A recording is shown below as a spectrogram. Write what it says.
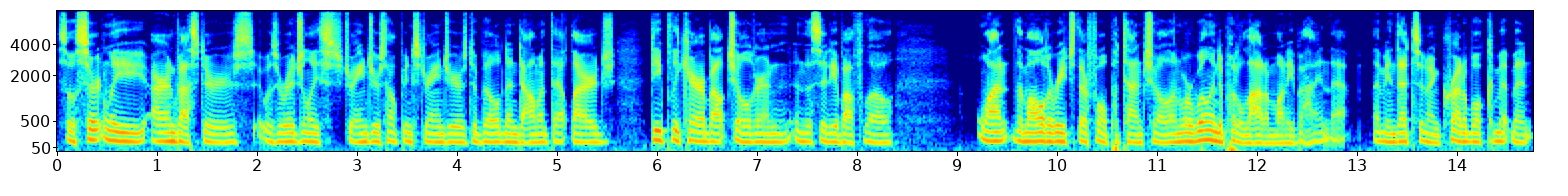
So, certainly, our investors, it was originally Strangers Helping Strangers to build an endowment that large, deeply care about children in the city of Buffalo, want them all to reach their full potential. And we're willing to put a lot of money behind that. I mean, that's an incredible commitment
